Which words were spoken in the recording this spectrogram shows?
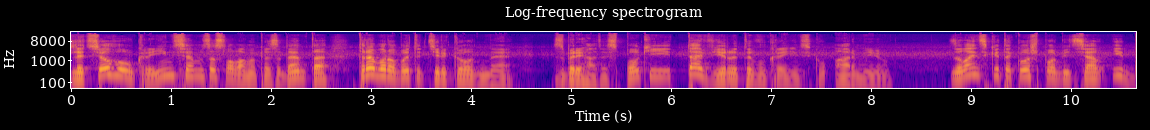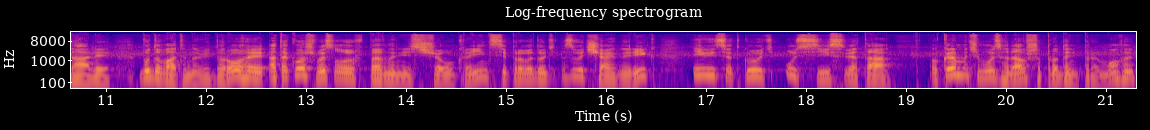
Для цього українцям, за словами президента, треба робити тільки одне зберігати спокій та вірити в українську армію. Зеленський також пообіцяв і далі будувати нові дороги, а також висловив впевненість, що українці проведуть звичайний рік і відсвяткують усі свята, окремо чомусь згадавши про День перемоги,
